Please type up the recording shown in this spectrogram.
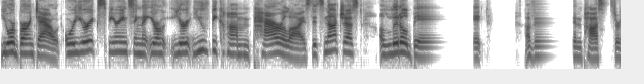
you're burnt out or you're experiencing that you're you're you've become paralyzed it's not just a little bit of imposter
